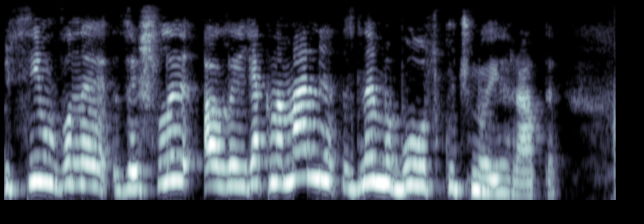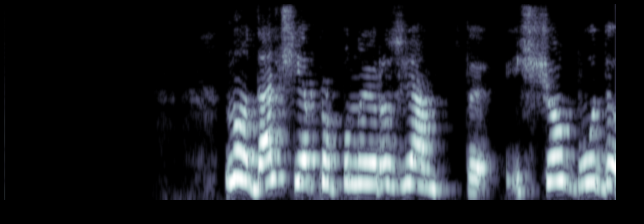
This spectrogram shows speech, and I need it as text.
Усім вони зайшли, але, як на мене, з ними було скучно і грати. Ну, а далі я пропоную розглянути, що буде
